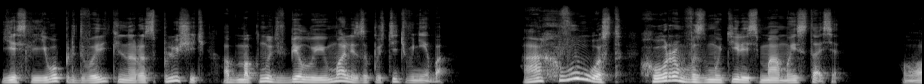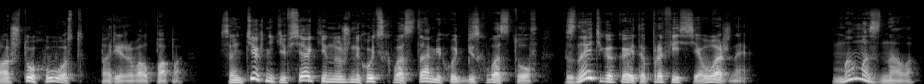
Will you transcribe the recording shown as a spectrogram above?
если его предварительно расплющить, обмакнуть в белую эмаль и запустить в небо». «А хвост!» – хором возмутились мама и Стася. «А что хвост?» – парировал папа. «Сантехники всякие нужны, хоть с хвостами, хоть без хвостов. Знаете, какая это профессия важная?» Мама знала,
